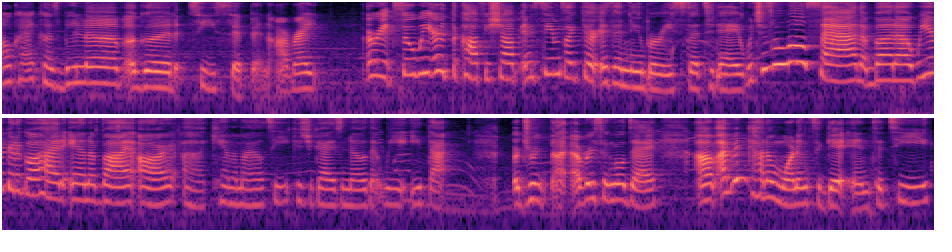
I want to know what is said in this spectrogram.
okay? Because we love a good tea sipping, all right? All right, so we are at the coffee shop, and it seems like there is a new barista today, which is a little sad, but uh, we are going to go ahead and buy our uh, chamomile tea, because you guys know that we eat that drink that every single day. Um, I've been kind of wanting to get into tea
